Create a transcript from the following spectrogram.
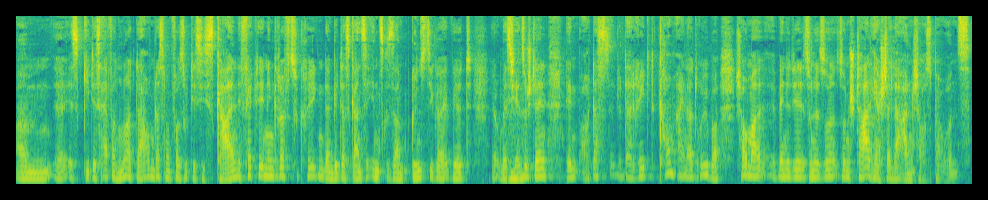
Ähm, äh, es geht jetzt einfach nur noch darum, dass man versucht, jetzt die Skaleneffekte in den Griff zu kriegen, damit das Ganze insgesamt günstiger wird, äh, um es mhm. herzustellen. Denn auch das, da redet kaum einer drüber. Schau mal, wenn du dir so, eine, so, so einen Stahlhersteller anschaust bei uns.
